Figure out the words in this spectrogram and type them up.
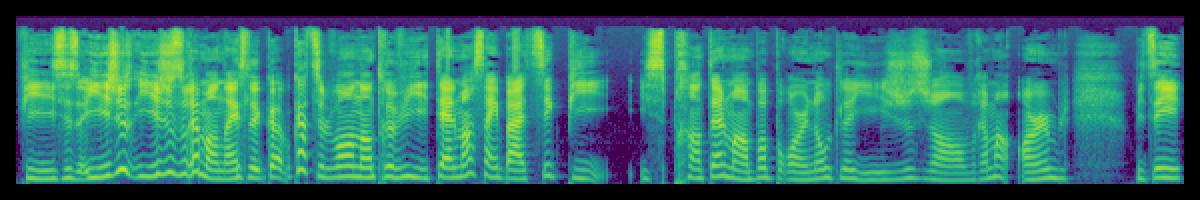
Puis c'est ça, il est juste, il est juste vraiment nice. Là. Quand, quand tu le vois en entrevue, il est tellement sympathique, puis il se prend tellement pas pour un autre. Là. Il est juste, genre, vraiment humble. Puis tu sais,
